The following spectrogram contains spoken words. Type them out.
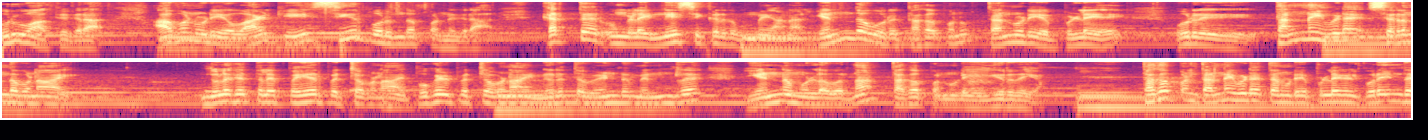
உருவாக்குகிறார். அவனுடைய வாழ்க்கையை சீர்பொருந்த பண்ணுகிறார். கர்த்தர் உங்களை நேசிக்கிறது உண்மையானால் எந்த ஒரு தகப்பனும் தன்னுடைய பிள்ளையை ஒரு தன்னை விட சிறந்தவனாய் உலகத்தில் பெயர் பெற்றவனாய் புகழ் பெற்றவனாய் நிறுத்த வேண்டும் என்ற எண்ணம் உள்ளவர் தான் தகப்பனுடைய இருதயம். தகப்பன் தன்னை விட தன்னுடைய பிள்ளைகள் குறைந்த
